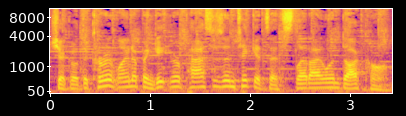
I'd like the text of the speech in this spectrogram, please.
Check out the current lineup and get your passes and tickets at sledisland.com.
